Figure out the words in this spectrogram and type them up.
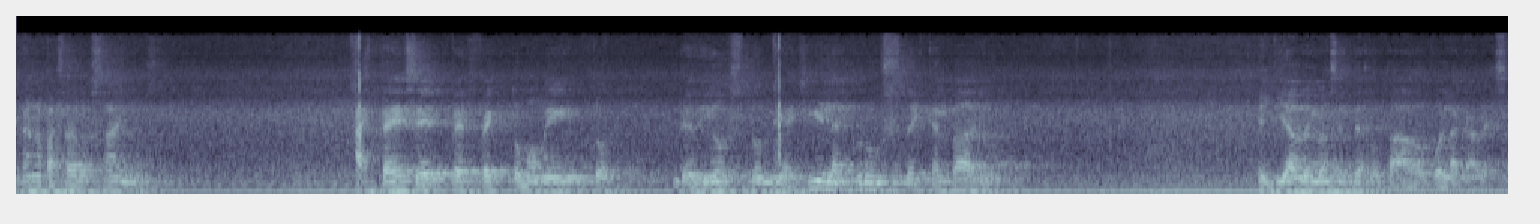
iban a pasar los años, hasta ese perfecto momento de Dios, donde allí en la cruz del Calvario, el diablo iba a ser derrotado por la cabeza.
